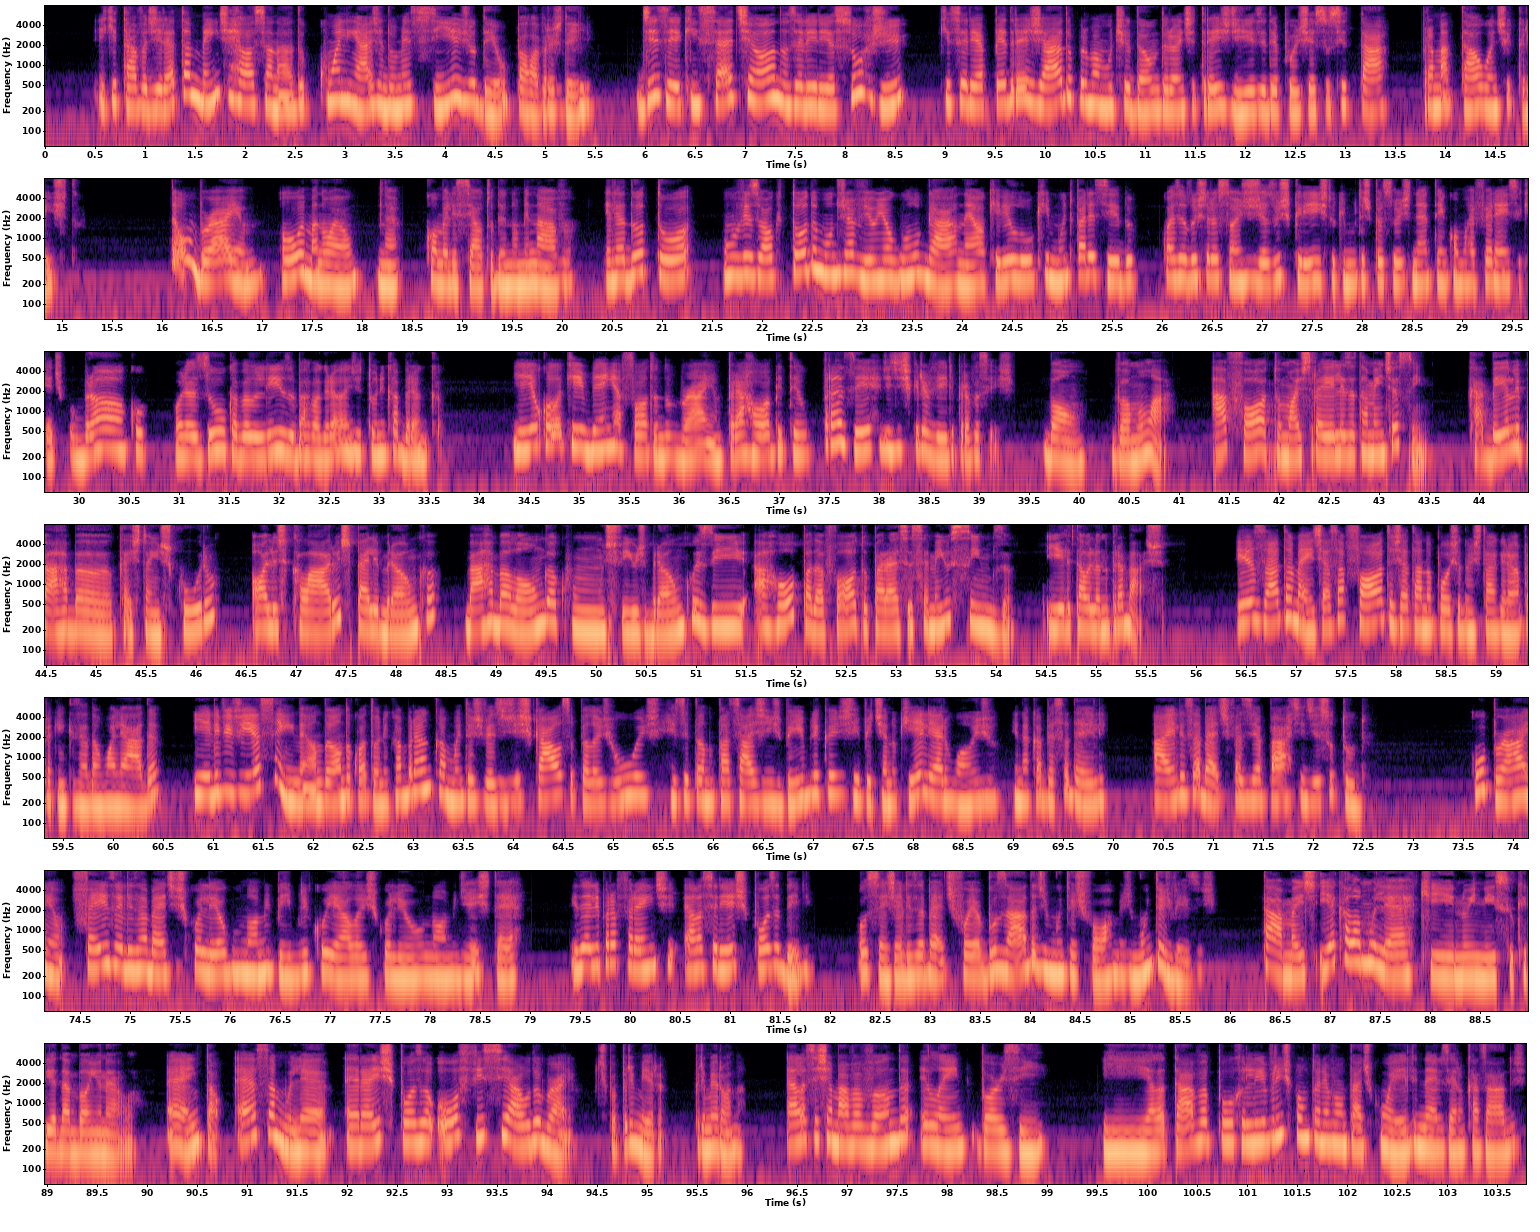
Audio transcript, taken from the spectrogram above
e que estava diretamente relacionado com a linhagem do Messias judeu, palavras dele. Dizia que em sete anos ele iria surgir, que seria apedrejado por uma multidão durante três dias e depois ressuscitar para matar o anticristo. Então Brian, ou Emmanuel, né, como ele se autodenominava, ele adotou um visual que todo mundo já viu em algum lugar, né, aquele look muito parecido com as ilustrações de Jesus Cristo, que muitas pessoas, né, têm como referência, que é tipo branco, olho azul, cabelo liso, barba grande, túnica branca. E aí eu coloquei bem a foto do Brian para Rob ter o prazer de descrever ele para vocês. Bom, vamos lá. A foto mostra ele exatamente assim cabelo e barba castanho escuro, olhos claros, pele branca, barba longa com uns fios brancos e a roupa da foto parece ser meio cinza. E ele tá olhando para baixo. Exatamente, essa foto já tá no post do Instagram para quem quiser dar uma olhada. E ele vivia assim, né? Andando com a túnica branca, muitas vezes descalço pelas ruas, recitando passagens bíblicas, repetindo que ele era um anjo e na cabeça dele, a Elizabeth fazia parte disso tudo. O Brian fez Elizabeth escolher algum nome bíblico e ela escolheu o nome de Esther. E dali para frente, ela seria a esposa dele. Ou seja, Elizabeth foi abusada de muitas formas, muitas vezes. Tá, mas e aquela mulher que no início queria dar banho nela? É, então, essa mulher era a esposa oficial do Brian, tipo a primeira, primeirona. Ela se chamava Wanda Elaine Borzee e ela estava por livre e espontânea vontade com ele, né? Eles eram casados.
